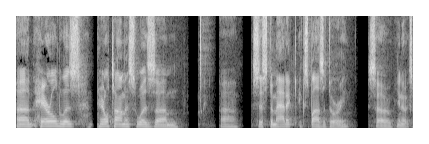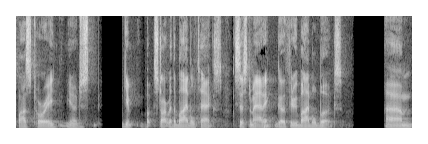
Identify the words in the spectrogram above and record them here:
Uh, Harold was Harold Thomas was um, uh, systematic expository. So, you know, expository, you know, just give start with a Bible text, systematic, go through Bible books. Um,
